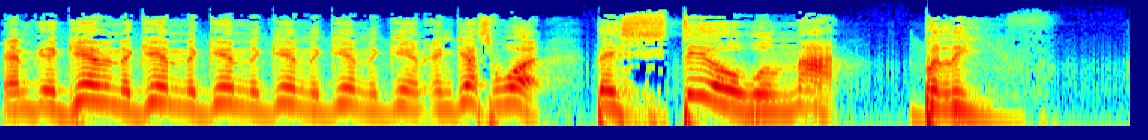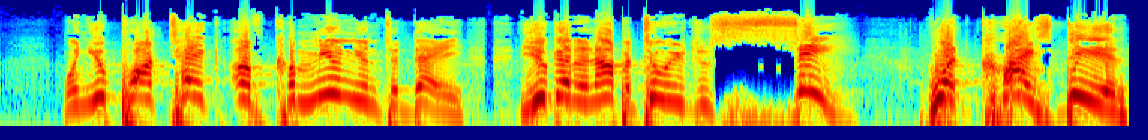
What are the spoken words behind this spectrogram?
and again and again and again and again and again and again. And guess what? They still will not believe. When you partake of communion today, you get an opportunity to see what Christ did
